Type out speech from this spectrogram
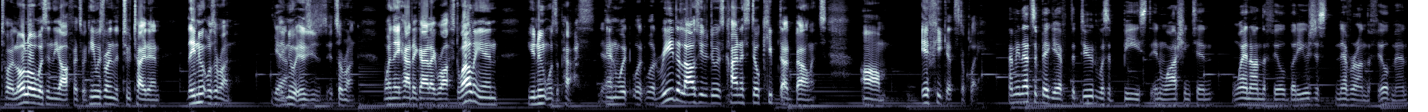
Toilolo was in the offense, when he was running the two tight end, they knew it was a run. Yeah. They knew it was just, it's a run. When they had a guy like Ross Dwelley in, you knew it was a pass. Yeah. And what, what what Reed allows you to do is kind of still keep that balance, um, if he gets to play. I mean, that's a big if. The dude was a beast in Washington, went on the field, but he was just never on the field, man.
